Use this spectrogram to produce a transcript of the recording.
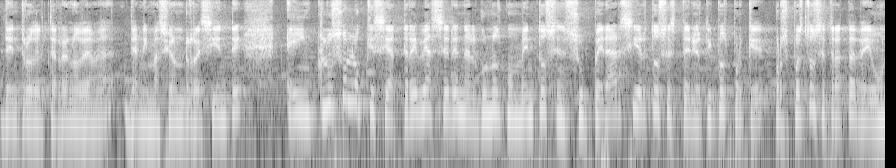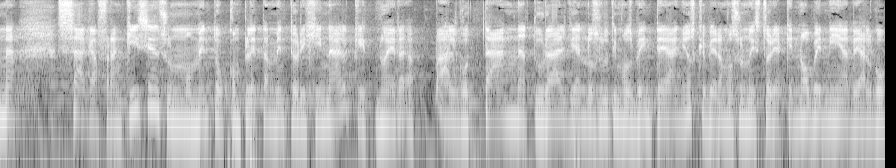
dentro del terreno de animación reciente. E incluso lo que se atreve a hacer en algunos momentos en superar ciertos estereotipos porque por supuesto se trata de una saga franquicia en su momento completamente original, que no era algo tan natural ya en los últimos 20 años, que viéramos una historia que no venía de algo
